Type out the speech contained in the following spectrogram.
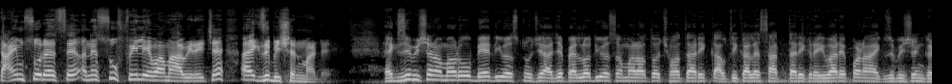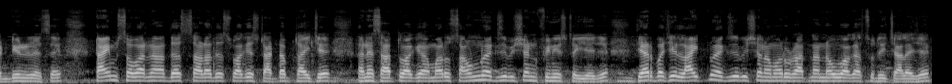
ટાઈમ શું રહેશે અને શું ફી લેવામાં આવી રહી છે આ એક્ઝિબિશન માટે? એક્ઝિબિશન અમારું બે દિવસનું છે. આજે પહેલો દિવસ અમારો હતો છ તારીખ, આવતીકાલે સાત તારીખ રવિવારે પણ આ એક્ઝિબિશન કન્ટિન્યુ રહેશે. ટાઈમ સવારના દસ, સાડા દસ વાગે સ્ટાર્ટઅપ થાય છે અને સાત વાગે અમારું સાઉન્ડનું એક્ઝિબિશન ફિનિશ થઈ જાય છે. ત્યાર પછી લાઇટનું એક્ઝિબિશન અમારું રાતના નવ વાગ્યા સુધી ચાલે છે.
